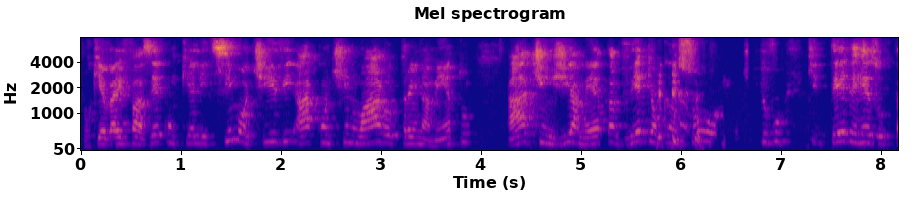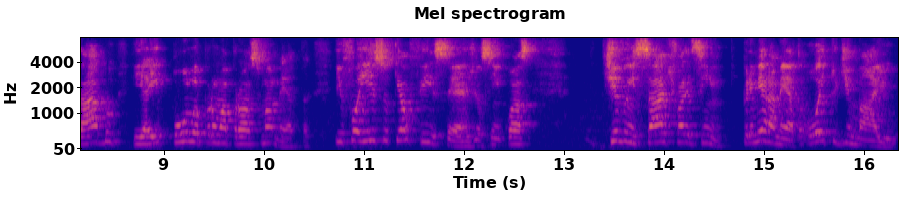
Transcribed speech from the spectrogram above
porque vai fazer com que ele se motive a continuar o treinamento, a atingir a meta, ver que alcançou objetivo, que teve resultado e aí pula para uma próxima meta. E foi isso que eu fiz, Sérgio. Assim, as... tive um insight, falei assim: primeira meta, 8 de maio,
